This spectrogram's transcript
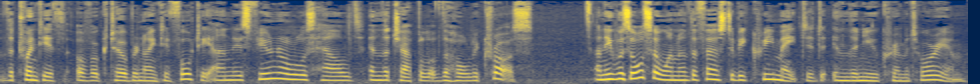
the 20th of October 1940 and his funeral was held in the Chapel of the Holy Cross and he was also one of the first to be cremated in the new crematorium.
